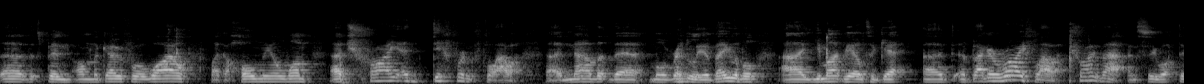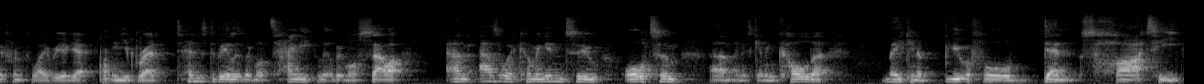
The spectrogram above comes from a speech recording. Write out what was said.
uh, that's been on the go for a while, like a wholemeal one, uh, try a different flour. Uh, now that they're more readily available, uh, you might be able to get a, a, bag of rye flour. Try that and see what different flavour you get in your bread. It tends to be a little bit more tangy, a little bit more sour. And as we're coming into autumn um, and it's getting colder, making a beautiful, dense, hearty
